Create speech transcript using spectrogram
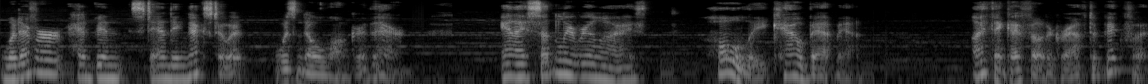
whatever had been standing next to it was no longer there. And I suddenly realized Holy cow, Batman. I think I photographed a Bigfoot.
